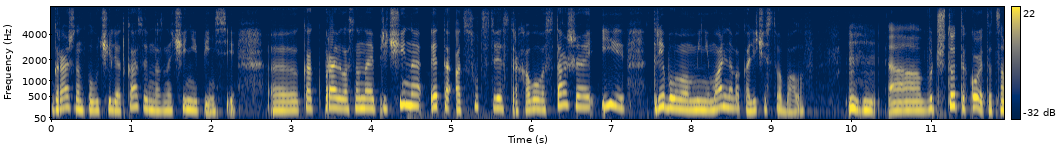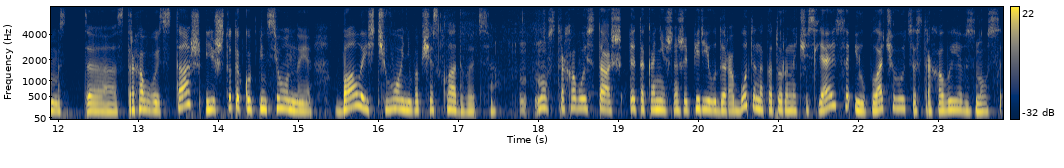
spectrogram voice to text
граждан получили отказы в назначении пенсии. Э, как правило, основная причина – это отсутствие страхового стажа и требуемого минимального количества баллов. Угу. А вот что такое этот самый э, страховой стаж и что такое пенсионные баллы, из чего они вообще складываются? Ну, страховой стаж – это, конечно же, периоды работы, на которые начисляются и уплачиваются страховые взносы.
